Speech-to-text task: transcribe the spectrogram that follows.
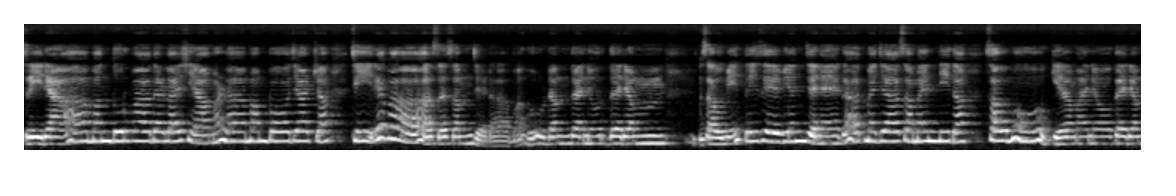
ശ്രീരാമം ദുർവാദള ശ്യാമള മമ്പോജാക്ഷ ചീരവാസസം ജടാമകൂടം ധനുർധരം. സൗമിത്രി സേവ്യം ജനകാത്മജ സമന്വിത സൗമുഖ്യ മനോഹരം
